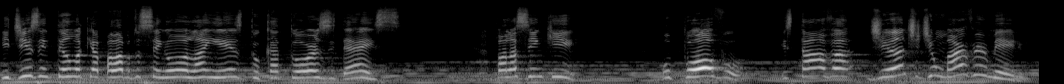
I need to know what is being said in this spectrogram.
E diz então aqui a palavra do Senhor lá em Êxodo 14, 10. Fala assim que o povo estava diante de um mar vermelho.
